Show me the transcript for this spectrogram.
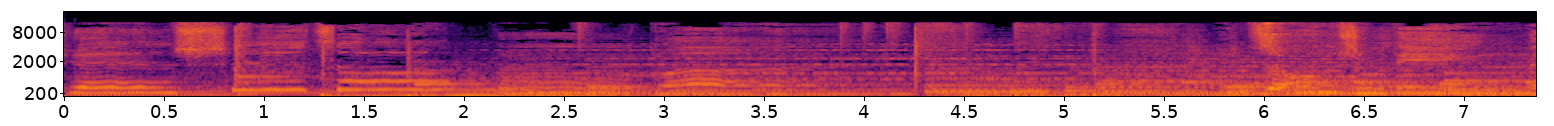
却是走不断，命中注定没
